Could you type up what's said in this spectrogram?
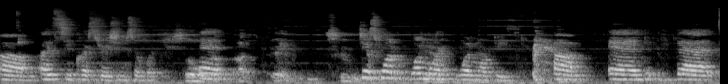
um, uh, sequestration and so forth. So, And- uh, uh, Just one, one more, one more piece. Um, and that,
